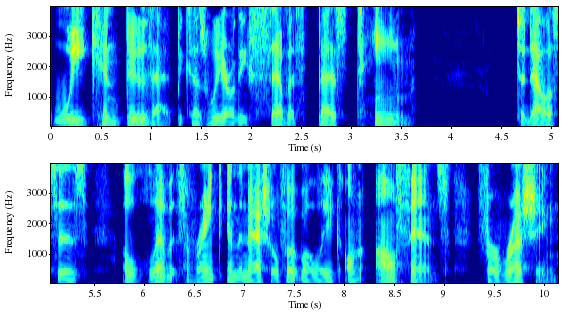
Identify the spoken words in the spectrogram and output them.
we can do that because we are the seventh best team to Dallas's 11th rank in the National Football League on offense for rushing.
